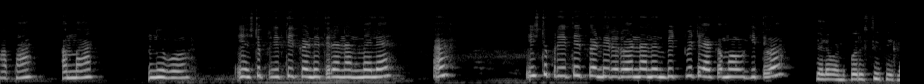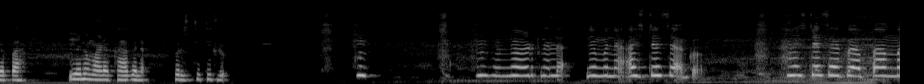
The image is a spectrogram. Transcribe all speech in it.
ಅಪ್ಪ ಅಮ್ಮ ನೀವು ಎಷ್ಟು ಪ್ರೀತಿ ಕಂಡಿದ್ದೀರಾ ನನ್ನ ಮೇಲೆ? ಇಷ್ಟು ಪ್ರೀತಿ ಕಂಡಿರೋರು ನನ್ನನ್ನು ಬಿಟ್ಬಿಟ್ಟು ಯಾಕಮ್ಮ ಹೋಗಿತ್ತು ಕೆಲವೊಂದು ಪರಿಸ್ಥಿತಿಗಳಪ್ಪ. ಏನು ಮಾಡೋಕ್ಕಾಗಲ್ಲ. ಪರಿಸ್ಥಿತಿಗಳು. ನೋಡ್ನಲ್ಲ ನಿಮ್ಮನ್ನ ಅಷ್ಟೇ ಸಾಕು. ಅಷ್ಟೇ ಸಾಕು ಅಪ್ಪ ಅಮ್ಮ.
